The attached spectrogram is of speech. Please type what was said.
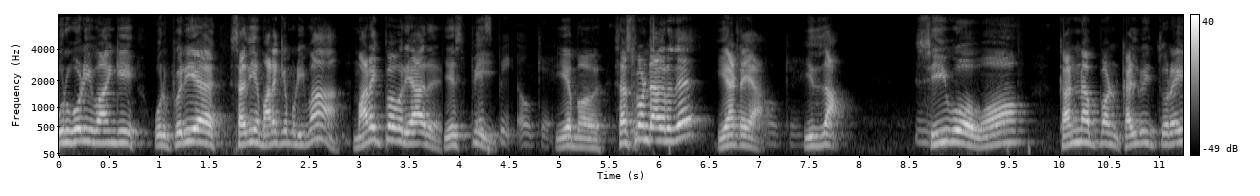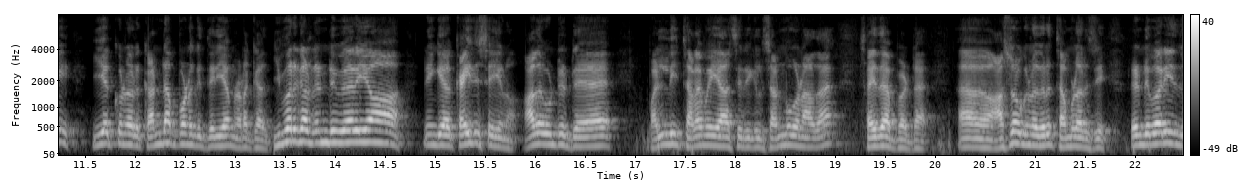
ஒரு கோடி வாங்கி ஒரு பெரிய சதியை மறைக்க முடியுமா? மறைப்பவர் யார்? எஸ்பி சஸ்பெண்ட் ஆகுறது ஏட்டையா. இதுதான். சிஓவும் கண்ணப்பன் கல்வித்துறை இயக்குனர் கண்ணப்பனுக்கு தெரியாமல் நடக்காது. இவர்கள் ரெண்டு பேரையும் நீங்கள் கைது செய்யணும். அதை விட்டுட்டு பள்ளி தலைமை ஆசிரியர்கள் சண்முகநாதன் சைதாப்பேட்டை அசோக் நகர் தமிழரசி. ரெண்டு பேரையும்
